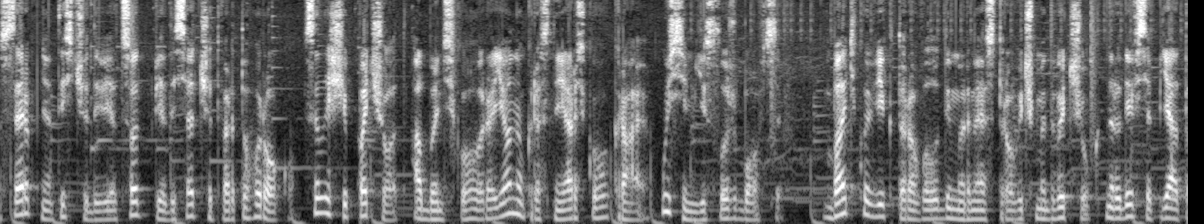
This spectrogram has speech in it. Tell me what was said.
серпня 1954 року в селищі Пачот Абанського району Красноярського краю у сім'ї службовців. Батько Віктора Володимир Несторович Медведчук народився 5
